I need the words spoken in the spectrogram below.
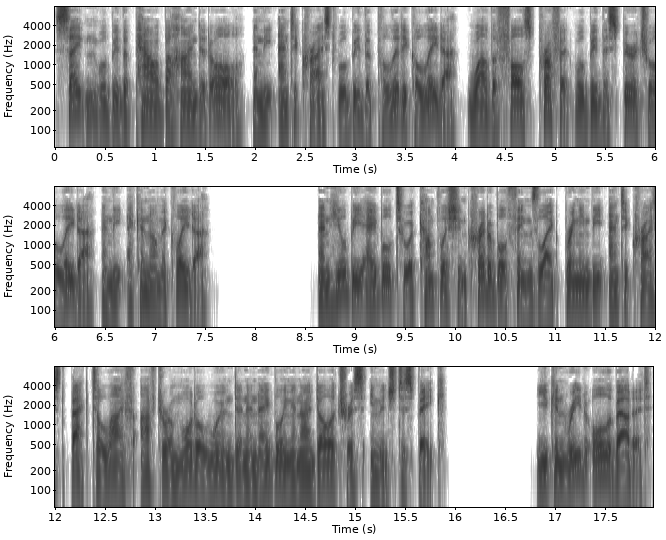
Satan will be the power behind it all, and the Antichrist will be the political leader, while the false prophet will be the spiritual leader and the economic leader. And he'll be able to accomplish incredible things like bringing the Antichrist back to life after a mortal wound and enabling an idolatrous image to speak. You can read all about it.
